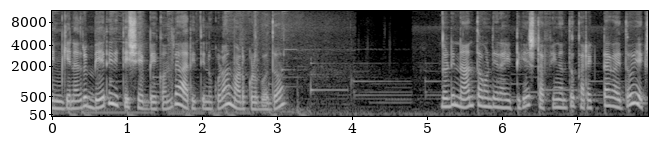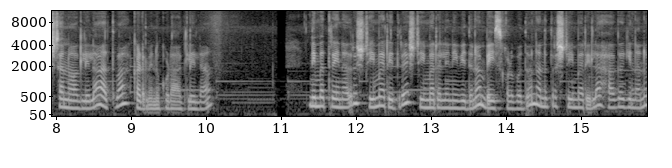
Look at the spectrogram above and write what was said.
ನಿಮಗೇನಾದರೂ ಬೇರೆ ರೀತಿ ಶೇಪ್ ಬೇಕು ಅಂದರೆ ಆ ರೀತಿಯೂ ಕೂಡ ಮಾಡ್ಕೊಳ್ಬೋದು. ನೋಡಿ, ನಾನು ತೊಗೊಂಡಿರೋ ಹಿಟ್ಟಿಗೆ ಸ್ಟಫಿಂಗ್ ಅಂತೂ ಕರೆಕ್ಟಾಗಿ ಆಯಿತು. ಎಕ್ಸ್ಟ್ರಾನೂ ಆಗಲಿಲ್ಲ ಅಥವಾ ಕಡಿಮೆನೂ ಕೂಡ ಆಗಲಿಲ್ಲ. ನಿಮ್ಮ ಹತ್ರ ಏನಾದರೂ ಸ್ಟೀಮರ್ ಇದ್ದರೆ ಸ್ಟೀಮರಲ್ಲಿ ನೀವು ಇದನ್ನು ಬೇಯಿಸ್ಕೊಳ್ಬೋದು. ನನ್ನ ಹತ್ರ ಸ್ಟೀಮರ್ ಇಲ್ಲ, ಹಾಗಾಗಿ ನಾನು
